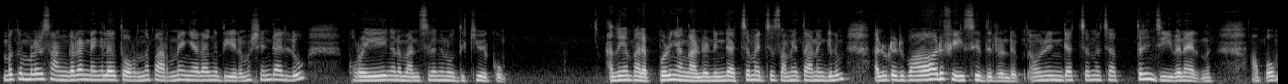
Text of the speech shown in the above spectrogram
നമുക്ക് നമ്മളൊരു സങ്കടം ഉണ്ടെങ്കിൽ അത് തുറന്ന് പറഞ്ഞു കഴിഞ്ഞാൽ അങ്ങ് തീരും. പക്ഷെ എന്റെ അല്ലു കുറേ ഇങ്ങനെ മനസ്സിലിങ്ങനെ ഒതുക്കി വെക്കും. അത് ഞാൻ പലപ്പോഴും ഞാൻ കണ്ടിട്ടുണ്ട്. എന്റെ അച്ഛൻ മരിച്ച സമയത്താണെങ്കിലും അതിലോട്ട് ഒരുപാട് ഫേസ് ചെയ്തിട്ടുണ്ട്. അവന് എന്റെ അച്ഛൻ എന്ന് വെച്ചാൽ അത്രയും ജീവനായിരുന്നു. അപ്പം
